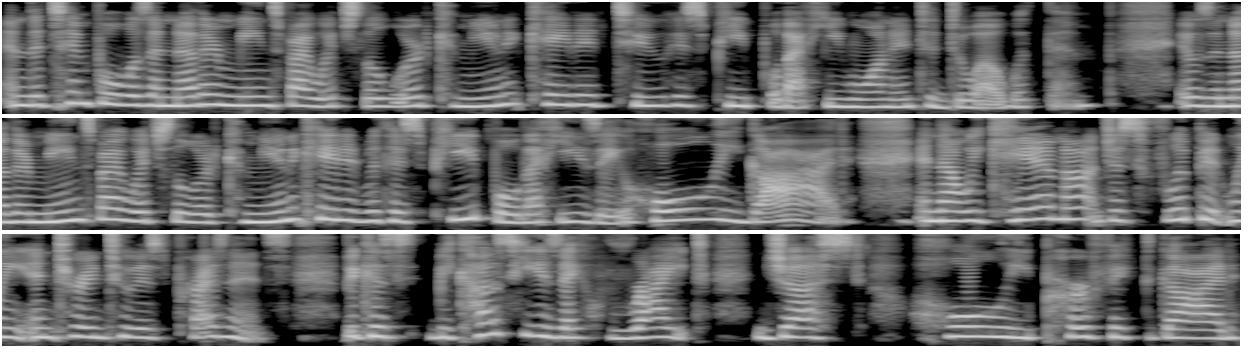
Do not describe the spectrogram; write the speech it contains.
And the temple was another means by which the Lord communicated to his people that he wanted to dwell with them. It was another means by which the Lord communicated with his people that he is a holy God and that we cannot just flippantly enter into his presence because because he is a right, just, holy, perfect God,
